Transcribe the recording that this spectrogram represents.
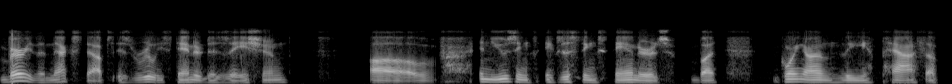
very the next steps is really standardization of in using existing standards, but going on the path of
